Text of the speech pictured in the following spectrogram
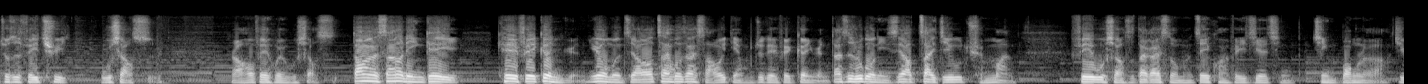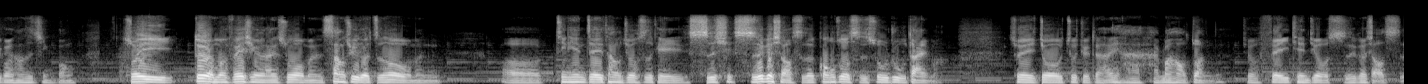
就是飞去五小时，然后飞回五小时。当然三二零可以可以飞更远，因为我们只要载货再少一点，我们就可以飞更远。但是如果你是要载几乎全满。飞五小时大概是我们这一款飞机的紧紧绷了啊，基本上是紧绷，所以对我们飞行员来说，我们上去了之后，我们呃今天这一趟就是可以十十个小时的工作时数入袋嘛，所以就就觉得哎还还蛮好赚的，就飞一天就有十个小时，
